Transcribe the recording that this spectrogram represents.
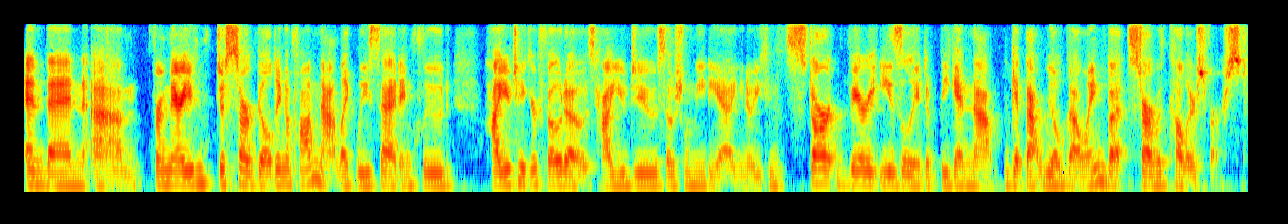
And then um, from there, you can just start building upon that. Like we said, include how you take your photos, how you do social media. You know, you can start very easily to begin that, get that wheel going, but start with colors first.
